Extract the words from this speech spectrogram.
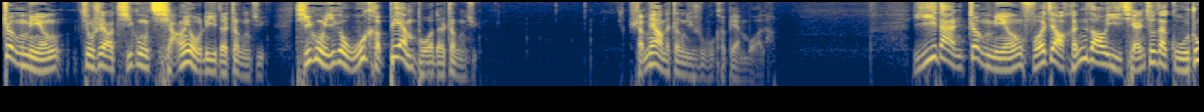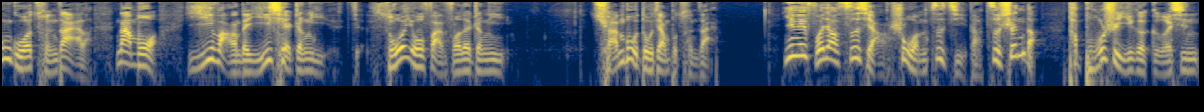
证明就是要提供强有力的证据，提供一个无可辩驳的证据。什么样的证据是无可辩驳的？一旦证明佛教很早以前就在古中国存在了，那么以往的一切争议，所有反佛的争议。全部都将不存在，因为佛教思想是我们自己的自身的，它不是一个革新，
